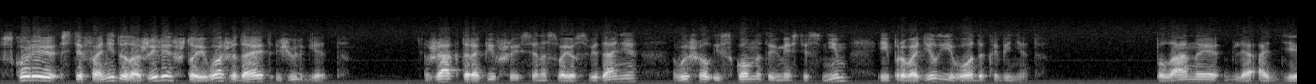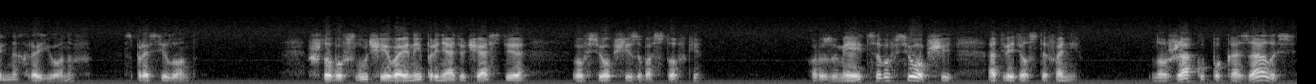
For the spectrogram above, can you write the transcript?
Вскоре Стефани доложили, что его ожидает Жюль Гетт. Жак, торопившийся на свое свидание, вышел из комнаты вместе с ним и проводил его до кабинета. «Планы для отдельных районов?» — спросил он. «Чтобы в случае войны принять участие во всеобщей забастовке?» «Разумеется, во всеобщей», — ответил Стефани. Но Жаку показалось,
